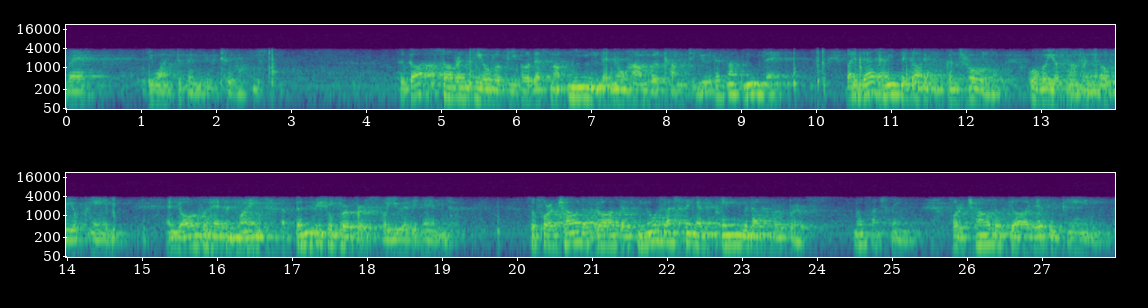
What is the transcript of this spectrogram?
where He wants to bring you to. So God's sovereignty over people does not mean that no harm will come to you. It does not mean that. But it does mean that God is in control over your suffering and over your pain. And He also has in mind a beneficial purpose for you at the end. So for a child of God, there is no such thing as pain without purpose. No such thing. For a child of God, every pain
